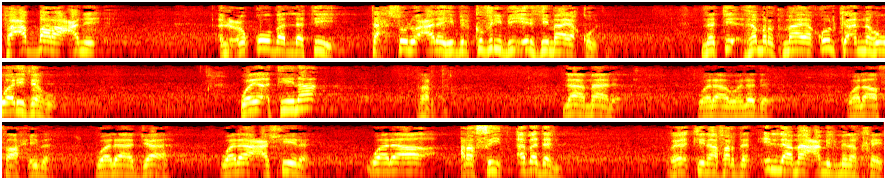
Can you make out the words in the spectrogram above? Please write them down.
فعبر عن العقوبة التي تحصل عليه بالكفر بإرث ما يقول. ثمرة ما يقول كأنه ورثه. ويأتينا فردا لا مال ولا ولد ولا صاحبة ولا جاه ولا عشيرة ولا رصيد أبدا. ويأتينا فردا إلا ما عمل من الخير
